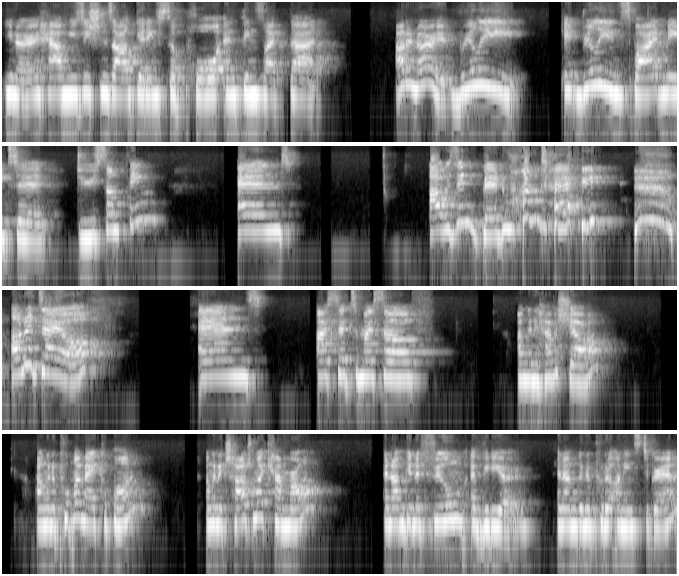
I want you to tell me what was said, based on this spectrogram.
you know, how musicians aren't getting support and things like that, I don't know, it really, it really inspired me to do something. And I was in bed one day on a day off and I said to myself, I'm going to have a shower. I'm going to put my makeup on. I'm going to charge my camera and I'm going to film a video and I'm going to put it on Instagram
